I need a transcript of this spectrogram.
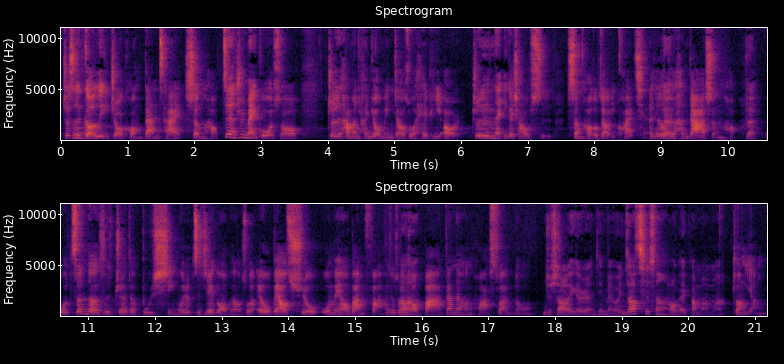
就是蛤蜊、九孔、蛋菜、生蚝。之前去美国的时候，就是他们很有名，叫做 Happy Hour，就是那一个小时。生蚝都只要一块钱，而且都是很大的生蚝。对，我真的是觉得不行，我就直接跟我朋友说：“哎、我不要去，我我没有办法。”他就说：“好吧，但那很划算哦，你就少了一个人间美味。你知道吃生蚝可以干嘛吗？壮阳。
